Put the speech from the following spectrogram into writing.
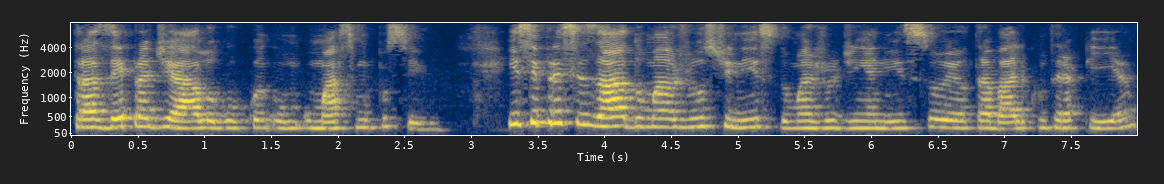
trazer para diálogo o, o máximo possível. E se precisar de um ajuste nisso, de uma ajudinha nisso, eu trabalho com terapia.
